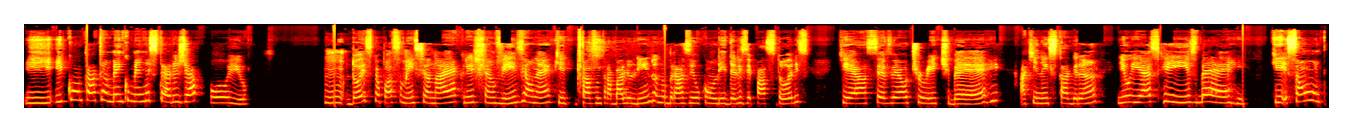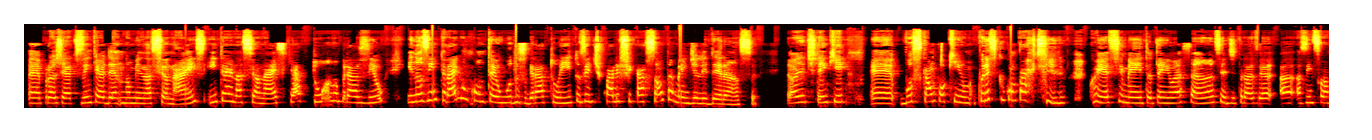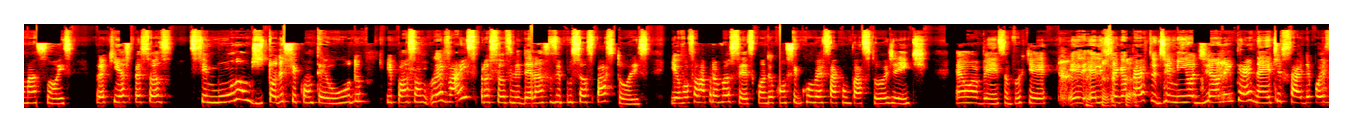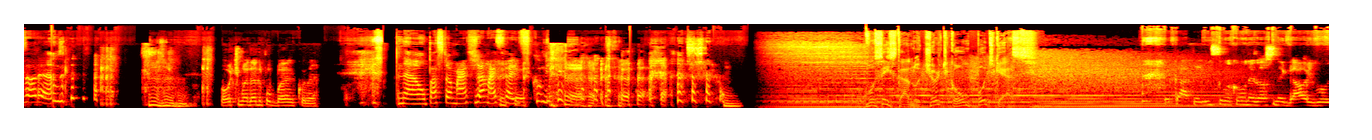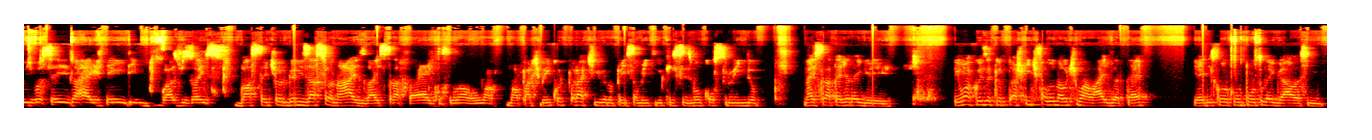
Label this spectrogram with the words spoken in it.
e, e contar também com ministérios de apoio. Um, dois que eu posso mencionar é a Christian Vision, né, que faz um trabalho lindo no Brasil com líderes e pastores, que é a CV Outreach BR, aqui no Instagram, e o Yes BR, que são é, projetos interdenominacionais, internacionais, que atuam no Brasil e nos entregam conteúdos gratuitos e de qualificação também de liderança. Então a gente tem que é, buscar um pouquinho. Por isso que eu compartilho conhecimento, eu tenho essa ânsia de trazer a, as informações para que as pessoas se munam de todo esse conteúdo e possam levar isso para suas lideranças e para os seus pastores. E eu vou falar para vocês, quando eu consigo conversar com o pastor, gente, é uma benção, porque ele, ele chega perto de mim odiando a internet e sai depois orando. Ou te mandando pro banco, né? Não, o pastor Márcio jamais faz isso comigo. Você está no ChurchCom Podcast. O Cata, eles colocou um negócio legal e, vocês, na regra, tem, tem as visões bastante organizacionais, lá, estratégicas, uma, uma, uma, parte bem corporativa no pensamento do que vocês vão construindo na estratégia da igreja. Tem uma coisa que eu acho que a gente falou na última live até, e aí eles colocou um ponto legal, assim.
